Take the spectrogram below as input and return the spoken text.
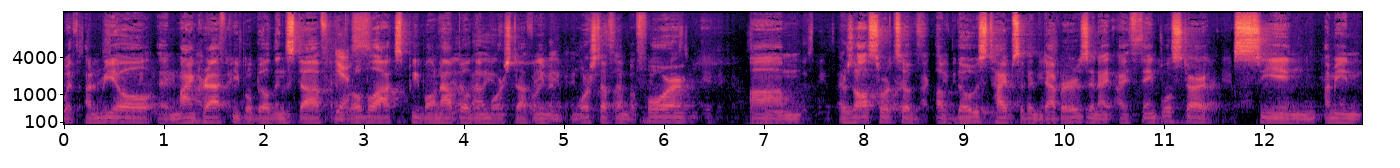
with Unreal and Minecraft, people building stuff, and Yes. Roblox, people are now building more stuff and even more stuff than before. Um, there's all sorts of, of those types of endeavors, and I, I think we'll start seeing. I mean,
